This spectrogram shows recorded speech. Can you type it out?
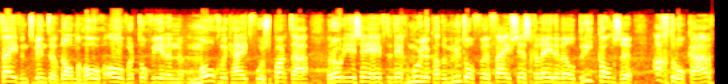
25 dan hoog over. Toch weer een mogelijkheid voor Sparta. Rode JC heeft het echt moeilijk. Had een minuut of 5, 6 geleden wel drie kansen achter elkaar.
